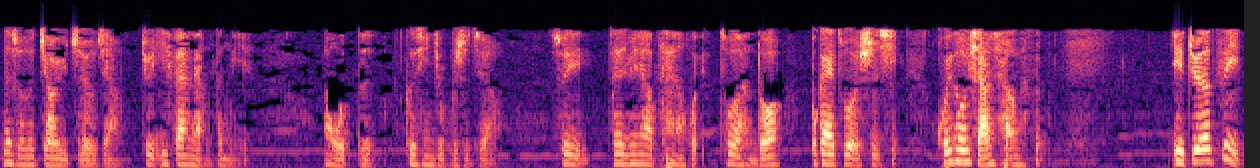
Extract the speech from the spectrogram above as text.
那时候的教育只有这样，就一翻两瞪眼。那我的个性就不是这样，所以在这边要忏悔，做了很多不该做的事情。回头想想呢，也觉得自己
